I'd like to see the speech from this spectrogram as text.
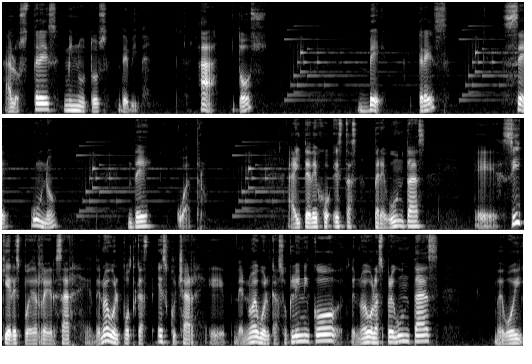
a los 3 minutos de vida? A. 2. B. 3. C. 1. D. 4. Ahí te dejo estas preguntas. Eh, si quieres puedes regresar eh, de nuevo el podcast, escuchar eh, de nuevo el caso clínico, de nuevo las preguntas. Me voy,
